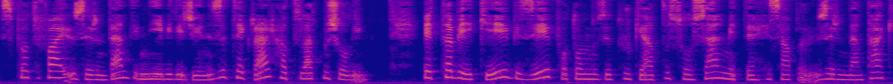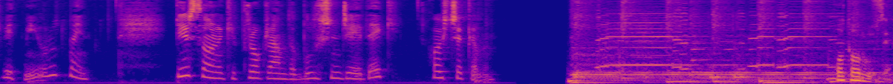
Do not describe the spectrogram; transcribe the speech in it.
Spotify üzerinden dinleyebileceğinizi tekrar hatırlatmış olayım. Ve tabii ki bizi Foto Müze Türkiye adlı sosyal medya hesapları üzerinden takip etmeyi unutmayın. Bir sonraki programda buluşuncaya dek hoşçakalın. Foto Müze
